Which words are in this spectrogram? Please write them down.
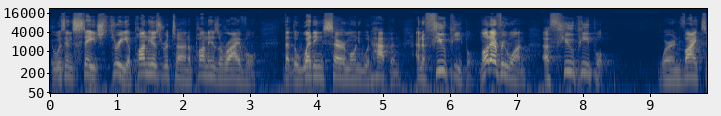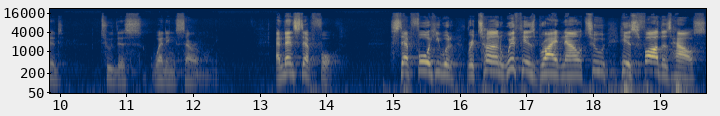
It was in stage three. Upon his return, upon his arrival, that the wedding ceremony would happen. And a few people, not everyone, a few people were invited to this wedding ceremony. And then step four. Step four, he would return with his bride now to his father's house.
